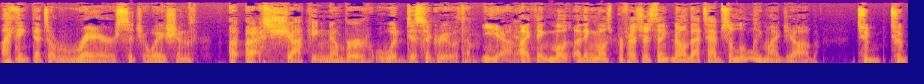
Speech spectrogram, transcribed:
I think that's a rare situation. A, a shocking number would disagree with them. Yeah, yeah. I think most. I think most professors think no, that's absolutely my job to to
